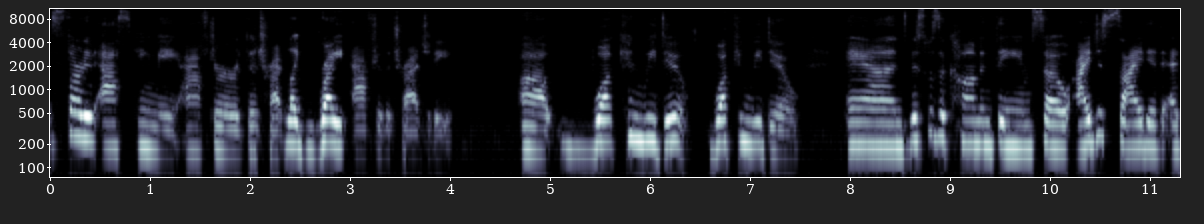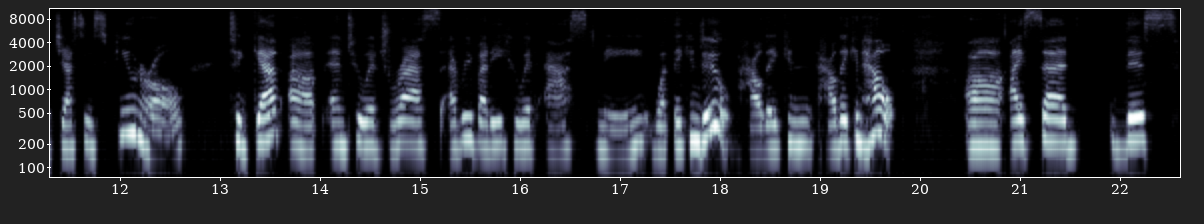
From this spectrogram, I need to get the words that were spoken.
started asking me after the tra- like right after the tragedy, uh, what can we do? What can we do? And this was a common theme. So I decided at Jesse's funeral to get up and to address everybody who had asked me what they can do, how they can how they can help. Uh, I said, this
